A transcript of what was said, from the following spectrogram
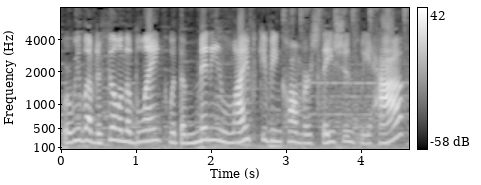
where we love to fill in the blank with the many life giving conversations we have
